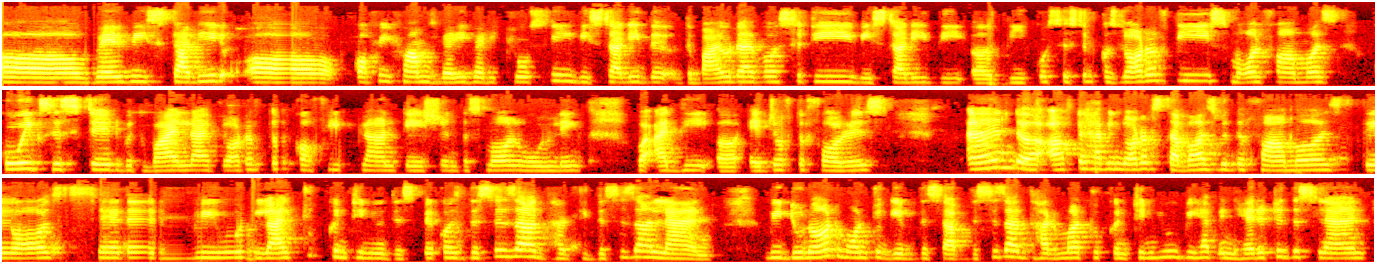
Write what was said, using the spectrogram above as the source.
uh, where we studied uh, coffee farms very, very closely. We studied the, the biodiversity, we studied the, uh, the ecosystem, because a lot of the small farmers coexisted with wildlife. A lot of the coffee plantation, the small holdings were at the uh, edge of the forest. And uh, after having a lot of sabhas with the farmers, they all said that we would like to continue this because this is our dharti, this is our land. We do not want to give this up. This is our dharma to continue. We have inherited this land.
